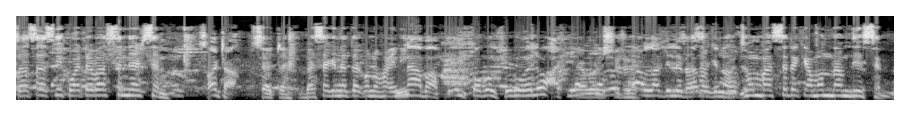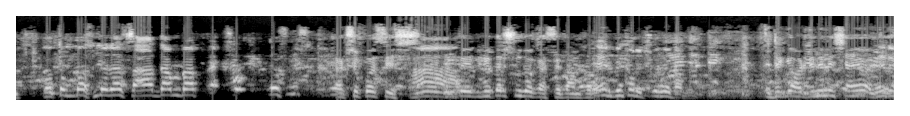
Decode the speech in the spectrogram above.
চাচা আজকে কয়টা বাচ্চা নিয়ে আসছেন? ছয়টা। ছয়টা। বেচা কিনা তো এখনও হয়নি? না বাপ এই কবল শুরু হলো কেবল। আল্লাহ দিলে বেচা কিনা হবে। প্রথম বাচ্চাটা কেমন দাম দিয়েছেন? প্রথম বছরের চা দাম বাপ একশো পঁচিশ। হ্যাঁ। কিন্তু এর ভিতরে সুযোগ আছে দাম এর ভিতরে শুরু হবে এটা কি অরিজিনালি শাইওয়াল? এটা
